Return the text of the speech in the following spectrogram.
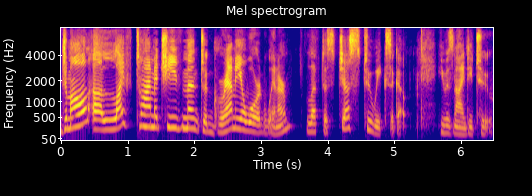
Jamal, a Lifetime Achievement Grammy Award winner, left us just two weeks ago. He was 92.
